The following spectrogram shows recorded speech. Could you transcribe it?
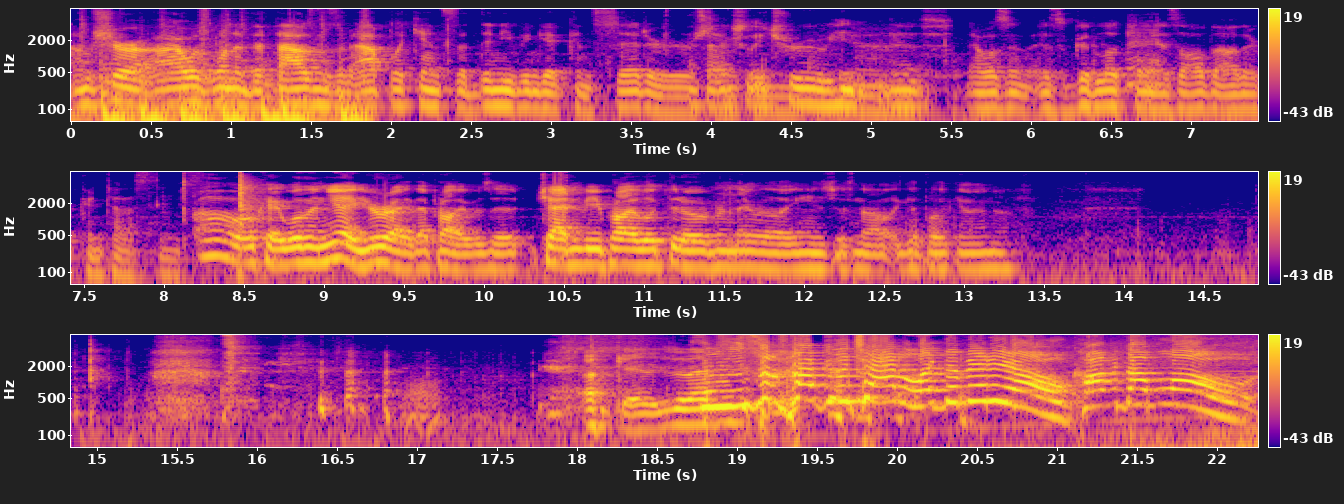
I'm sure I was one of the thousands of applicants that didn't even get considered. That's actually true. He, Yeah. Yes. I wasn't as good looking as all the other contestants. Oh, okay. Well, then, yeah, you're right. That probably was it. Chad and Vy probably looked it over and they were like, he's just not good looking enough. okay, so that's. Subscribe to the channel, like the video, comment down below.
